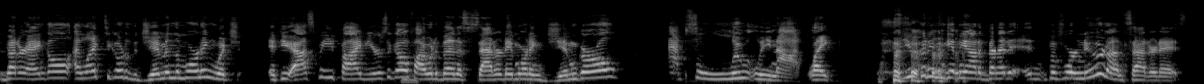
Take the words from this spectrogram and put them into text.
the Better Angle, I like to go to the gym in the morning, which if you asked me 5 years ago mm. if I would have been a Saturday morning gym girl, absolutely not. Like you couldn't even get me out of bed before noon on Saturdays.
